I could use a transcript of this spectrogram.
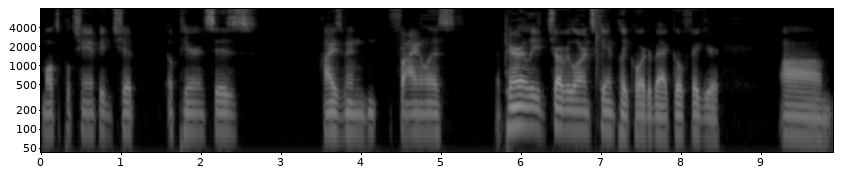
multiple championship appearances, Heisman finalist, Apparently, Trevor Lawrence can play quarterback. Go figure. Um,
